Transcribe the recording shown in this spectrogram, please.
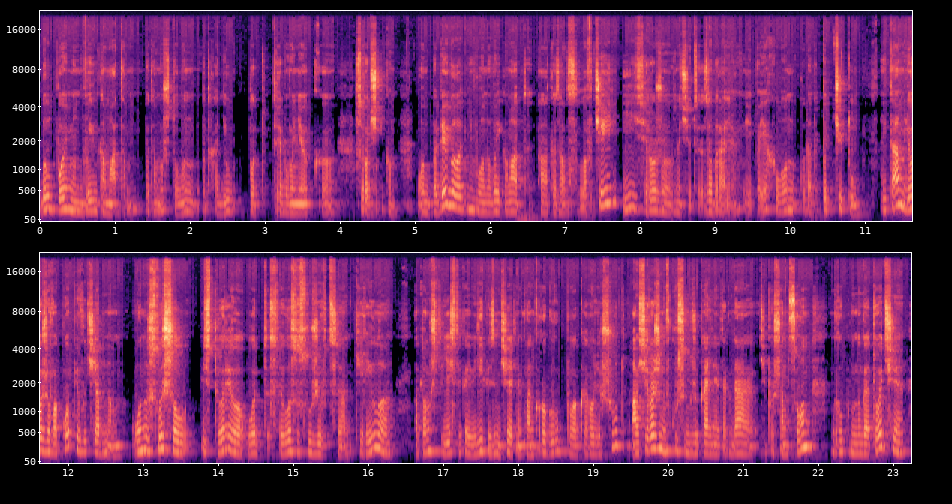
был пойман военкоматом, потому что он подходил под требования к срочникам. Он побегал от него, но военкомат оказался ловчей, и Сережу, значит, забрали. И поехал он куда-то под Читу. И там, лежа в окопе в учебном, он услышал историю от своего сослуживца Кирилла о том, что есть такая великая, замечательная панк-рок-группа «Король и Шут», а у Сережины вкусы музыкальные тогда, типа шансон, группа «Многоточие».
